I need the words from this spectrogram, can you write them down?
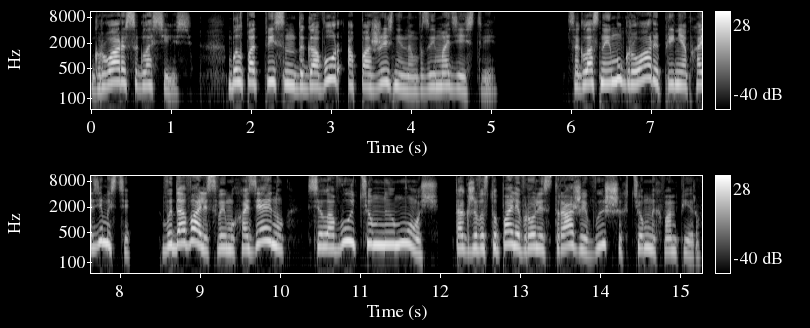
Груары согласились. Был подписан договор о пожизненном взаимодействии. Согласно ему, груары при необходимости выдавали своему хозяину силовую темную мощь, также выступали в роли стражей высших темных вампиров.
